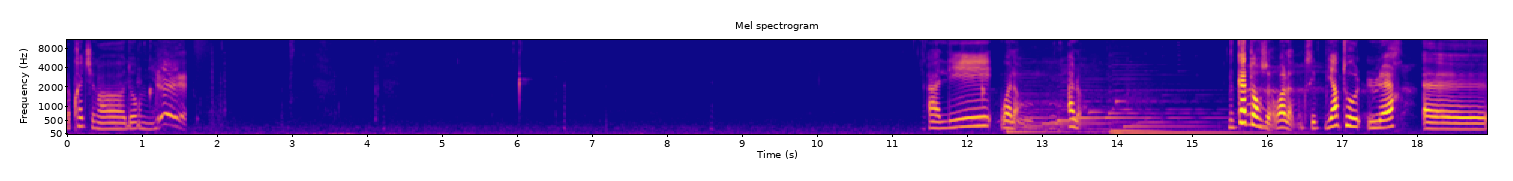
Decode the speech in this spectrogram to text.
Après, tu iras dormir. Allez, voilà. Alors. 14h, voilà. Donc c'est bientôt l'heure euh,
